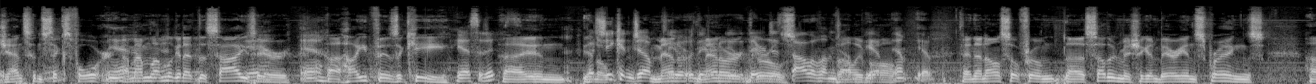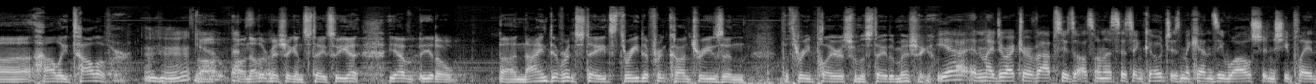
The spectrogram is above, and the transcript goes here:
Jensen. Six four. Yeah. I'm, I'm, I'm looking at the size Yeah, here. yeah. Uh, height is a key. Yes, it is. Uh, in, But know, she can jump, men, too. Or, They're- men or they're girls just all of them jump. Yep, volleyball. yep, yep. And then also from uh, southern Michigan, Berrien Springs, uh, Holly Tolliver. Mm-hmm. Yeah, Uh, another. Michigan state. So you you have you know, uh, nine different states, three different countries, and the three players from the state of Michigan. Yeah, and my director of ops, who's also an assistant coach, is Mackenzie Walsh, and she played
